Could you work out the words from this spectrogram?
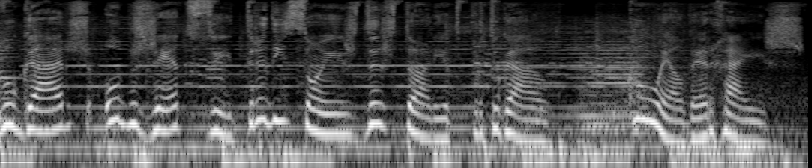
Lugares, objetos e tradições da história de Portugal. Com Helder Reis.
